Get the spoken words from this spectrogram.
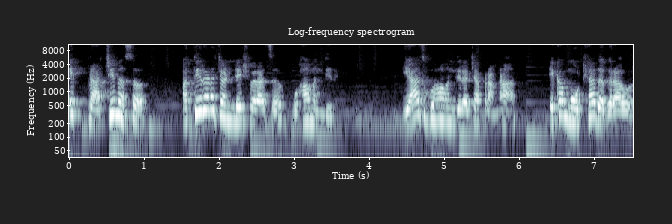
एक प्राचीन असं अतिरण चंडेश्वराचं गुहामंदिर आहे. याच गुहामंदिराच्या प्रांगणात एका मोठ्या दगरावर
